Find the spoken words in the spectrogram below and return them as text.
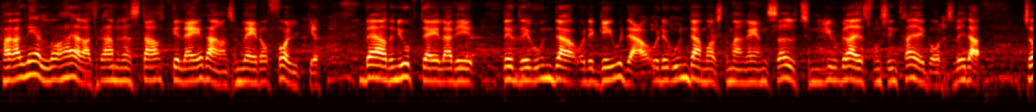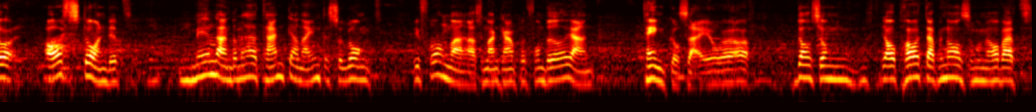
paralleller här. Alltså det här med den starke ledaren som leder folket. Världen är uppdelad i det, det onda och det goda och det onda måste man rensa ut som ogräs från sin trädgård och så vidare. Så avståndet mellan de här tankarna är inte så långt ifrån varandra som man kanske från början tänker sig. Och eh, de som, jag har pratat med någon som har varit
